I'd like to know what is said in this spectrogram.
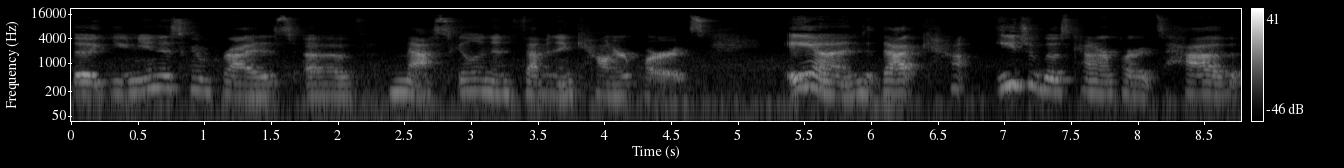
the union is comprised of masculine and feminine counterparts, and that each of those counterparts have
